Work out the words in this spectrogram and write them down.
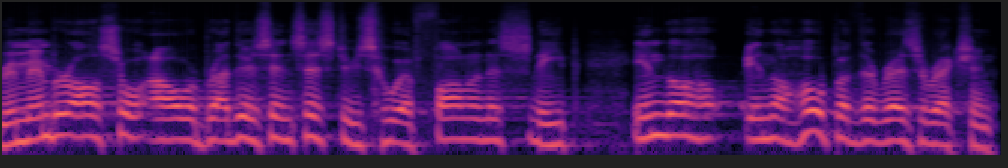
Remember also our brothers and sisters who have fallen asleep in the, in the hope of the resurrection,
